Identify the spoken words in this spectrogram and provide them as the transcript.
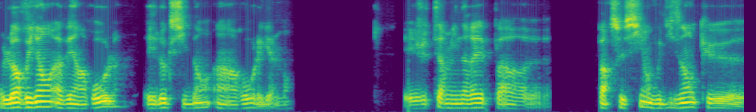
L'Orient avait un rôle et l'Occident a un rôle également. Et je terminerai par, euh, par ceci en vous disant que euh,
